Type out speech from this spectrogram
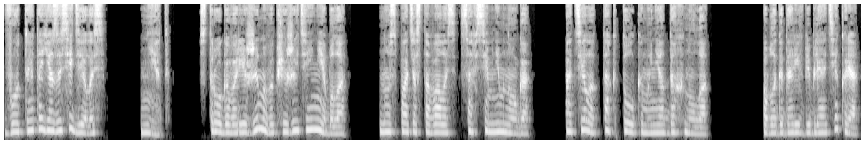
Вот это я засиделась. Нет, строгого режима в общежитии не было, но спать оставалось совсем немного, а тело так толком и не отдохнуло. Поблагодарив библиотекаря,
